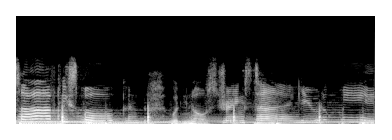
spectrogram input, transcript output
Softly spoken with no strings tying you to me.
